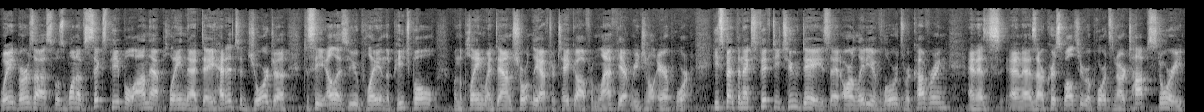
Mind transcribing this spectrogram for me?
Wade Berzas was one of six people on that plane that day headed to Georgia to see LSU play in the Peach Bowl when the plane went down shortly after takeoff from Lafayette Regional Airport. He spent the next 52 days at Our Lady of Lourdes recovering, and as, and as our Chris Welty reports in our top story,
